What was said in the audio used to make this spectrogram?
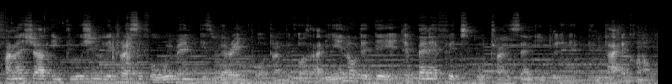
financial inclusion literacy for women is very important because at the end of the day, the benefits will transcend into the entire economy.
